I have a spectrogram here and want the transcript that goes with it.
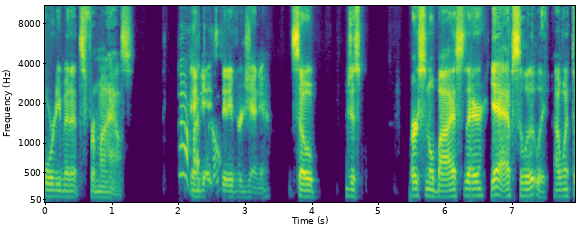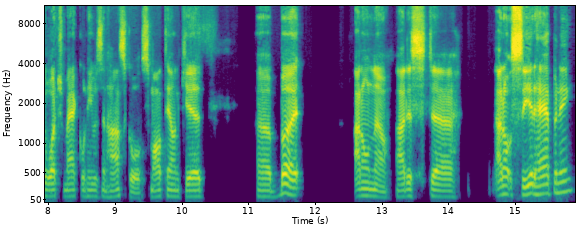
40 minutes from my house Oh, in Gate. City, Virginia. So just personal bias there. Yeah, absolutely. I went to watch Mac when he was in high school, small town kid. Uh, but I don't know. I just uh, I don't see it happening.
